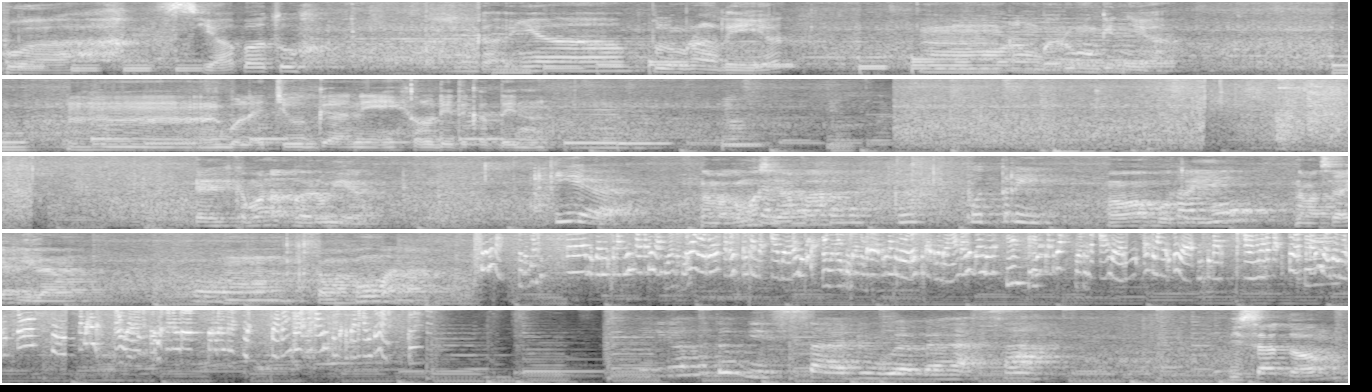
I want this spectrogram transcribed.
Wah, siapa tuh? Kayaknya belum pernah lihat. Hmm, orang baru mungkin ya. Hmm, boleh juga nih kalau dideketin. Eh, kamu anak baru ya? Iya. Nama kamu siapa? Kenapa? Putri. Oh, Putri. Kamu? Nama saya Gilang. Hmm, kamu kamu mana? Jadi kamu tuh bisa dua bahasa. Bisa dong.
